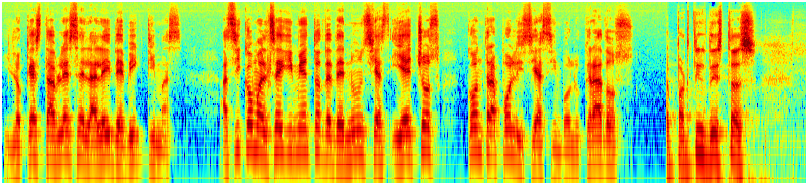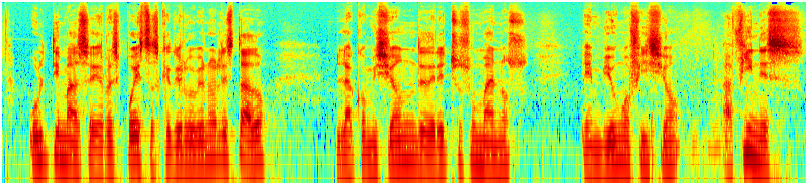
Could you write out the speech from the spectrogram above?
y lo que establece la ley de víctimas, así como el seguimiento de denuncias y hechos contra policías involucrados. A partir de estas últimas eh, respuestas que dio el gobierno del estado, la Comisión de Derechos Humanos envió un oficio a fines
